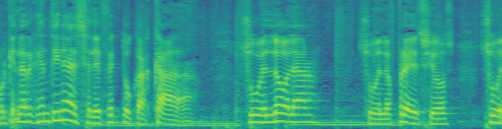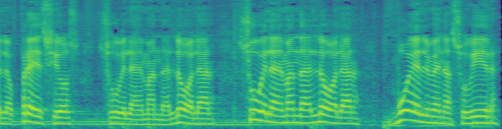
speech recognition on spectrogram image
Porque en la Argentina es el efecto cascada. Sube el dólar, suben los precios, suben los precios, sube la demanda del dólar, sube la demanda del dólar, vuelven a subir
